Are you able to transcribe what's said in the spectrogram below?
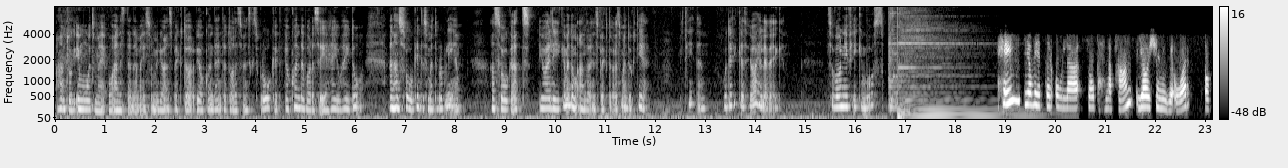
han tog emot mig och anställde mig som miljöinspektör. Jag kunde inte tala svenska språket. Jag kunde bara säga hej och hej då. Men han såg inte som ett problem. Han såg att jag är lika med de andra inspektörer som är duktiga i tiden. Och det lyckades jag hela vägen. Så var nyfiken på oss. Hej, jag heter Ola Sobhnaphan. Jag är 29 år och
